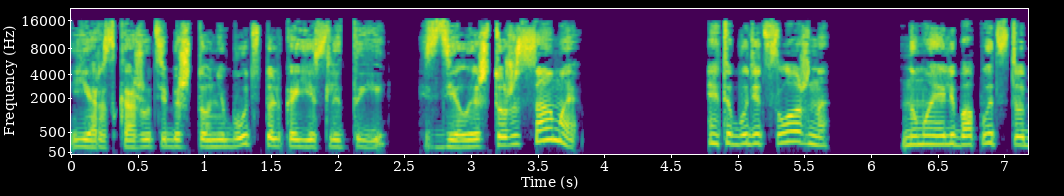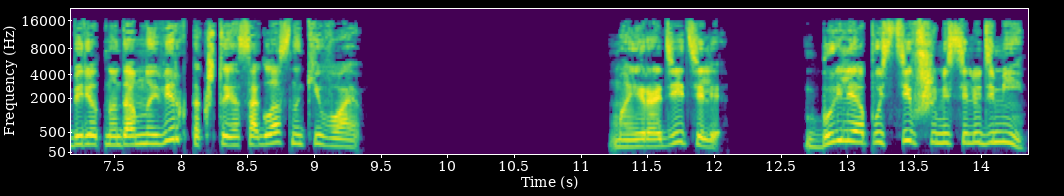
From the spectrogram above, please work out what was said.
Я расскажу тебе что-нибудь, только если ты сделаешь то же самое. Это будет сложно, но мое любопытство берет надо мной верх, так что я согласно киваю. Мои родители были опустившимися людьми.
